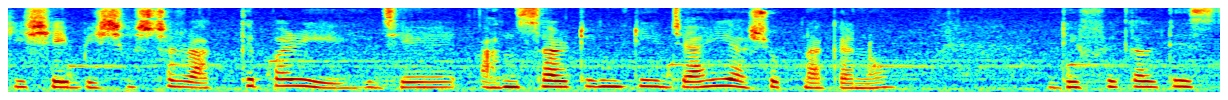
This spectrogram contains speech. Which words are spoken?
কি সেই বিশ্বাসটা রাখতে পারি যে আনসার্টিনিটি যাই আসুক না কেন ডিফিকাল্টিস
